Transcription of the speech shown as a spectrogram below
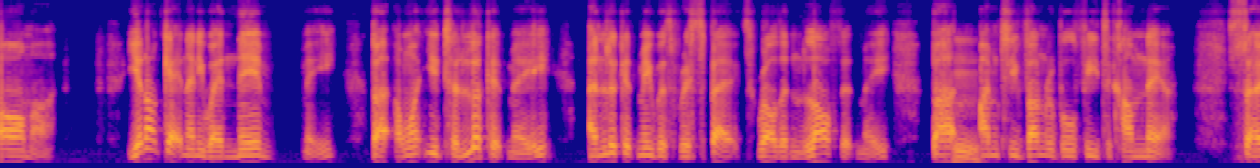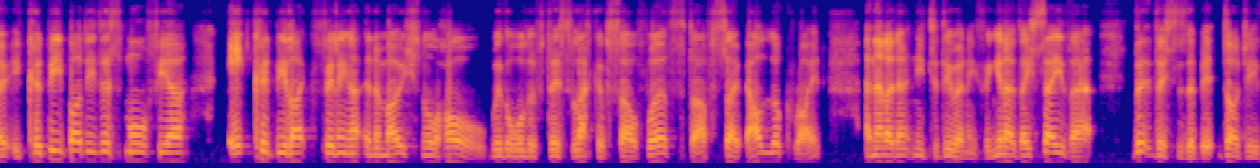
armor. You're not getting anywhere near me, but I want you to look at me and look at me with respect rather than laugh at me, but mm. I'm too vulnerable for you to come near. So it could be body dysmorphia. It could be like filling an emotional hole with all of this lack of self worth stuff. So I'll look right and then I don't need to do anything. You know, they say that th- this is a bit dodgy.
